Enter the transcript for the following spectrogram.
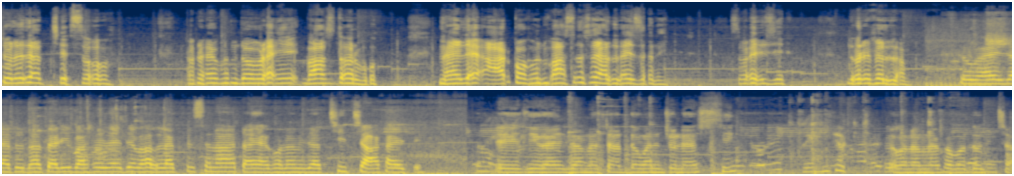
চলে যাচ্ছে সো আমরা এখন দৌড়াই, বাস ধরবো। নাইলে আর কখন বাস আছে আল্লাহ জানে। তো এই যে, ধরে ফেললাম। তো ভাই যত তাড়াতাড়ি বাসে যাইতে ভালো লাগতেছে না, তাই এখন আমি যাচ্ছি চা খাইতে। এই যে গাইজ আমরা চার দোকানে চলে আসছি। এখন আমরা খাব দুধ চা।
